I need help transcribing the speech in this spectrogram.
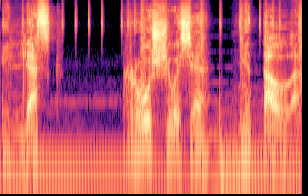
и ляск рвущегося металла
